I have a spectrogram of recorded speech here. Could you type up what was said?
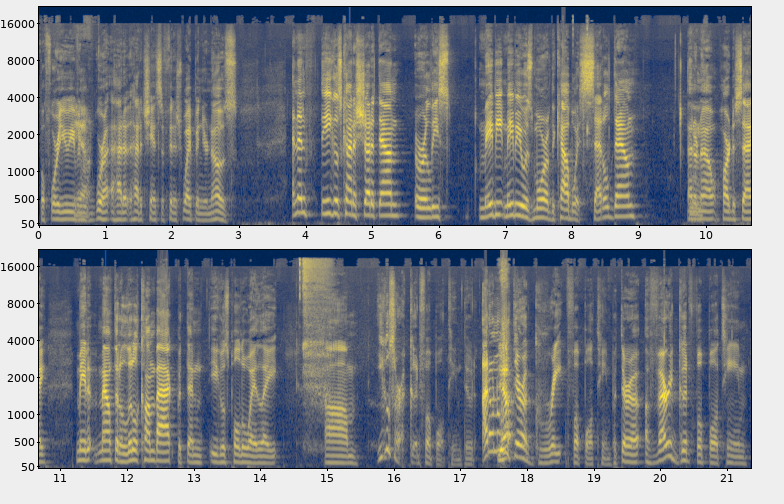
before you even Yeah. were had a, had a chance to finish wiping your nose, and then the Eagles kind of shut it down, or at least maybe maybe it was more of the Cowboys settled down. I don't know. Hard to say. made it mounted a little comeback, but then Eagles pulled away late. Um, Eagles are a good football team, dude. I don't know Yep. if they're a great football team, but they're a, a very good football team.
